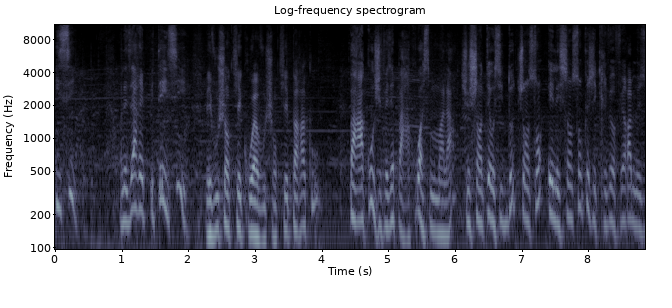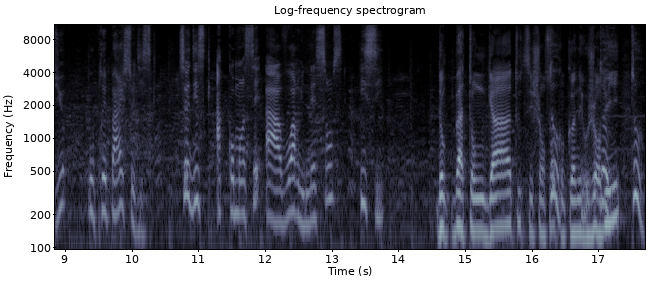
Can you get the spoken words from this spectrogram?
ici. On les a répétées ici. Mais vous chantiez quoi? Vous chantiez Paracou Paracou, je faisais Paracou à ce moment-là. Je chantais aussi d'autres chansons et les chansons que j'écrivais au fur et à mesure pour préparer ce disque. Ce disque a commencé à avoir une naissance ici. Donc Batonga, toutes ces chansons Tout, qu'on connaît aujourd'hui. Tout, tout.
